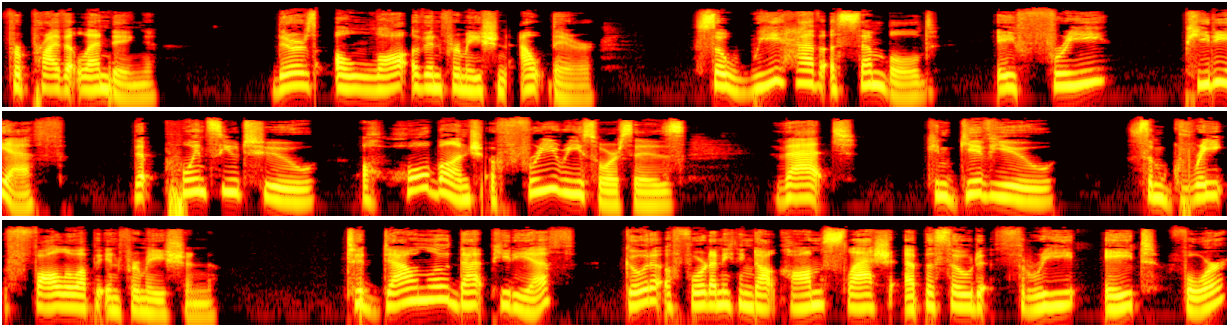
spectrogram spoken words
for private lending. There's a lot of information out there. So we have assembled a free PDF that points you to a whole bunch of free resources that can give you some great follow-up information. To download that PDF, go to affordanything.com slash episode 384.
